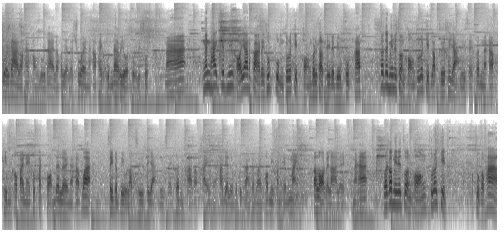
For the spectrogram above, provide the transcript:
ช่วยได้เราให้ความรู้ได้เราก็อยากจะช่วยนะครับให้คุณได้ประโยชน์สูงที่สุดนะฮะงั้นท้ายคลิปนี้ขออนุญาตฝากในทุกกลุ่มธุรกิจของบริษัท TW Group ครับก็จะมีในส่วนของธุรกิจรับซื้อขยะรีไซเคิลนะครับพิมพ์เข้าไปในทุกแพลตฟอร์มได้เลยนะครับว่า CW รับซื้อขยะรีไซเคิลภาษาไทยนะครับอย่าลืมไปติดตามกันไว้เพราะมีคอนเทนต์ใหม่ตลอดเวลาเลยนะฮะแล้วก็มีในส่วนของธุรกิจสุขภาพ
